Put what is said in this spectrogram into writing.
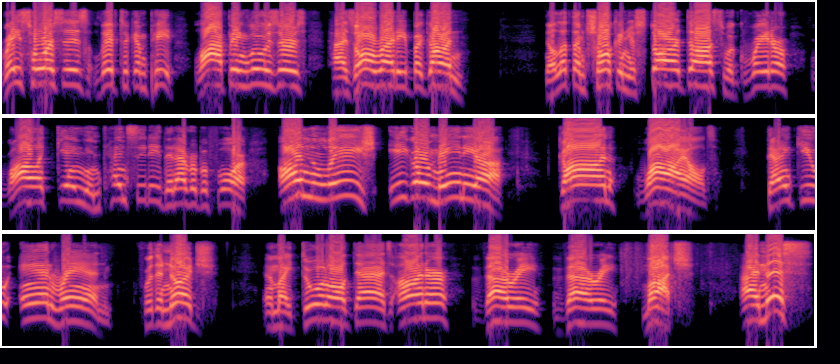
Racehorses live to compete. Lapping losers has already begun. Now let them choke in your stardust with greater rollicking intensity than ever before. Unleash egomania. Gone wild. Thank you, Anne Rand, for the nudge and my do it all dad's honor very, very much. And this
